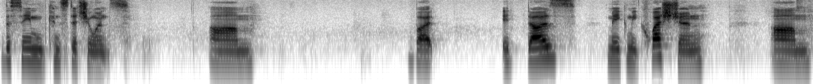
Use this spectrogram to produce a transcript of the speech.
the same constituents. Um, but it does make me question. Um,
